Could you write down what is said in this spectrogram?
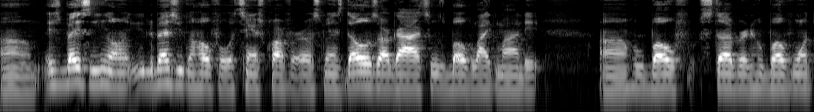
um, it's basically you know the best you can hope for with Terrence Crawford, Earl Spence. Those are guys who's both like minded, uh, who both stubborn, who both want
